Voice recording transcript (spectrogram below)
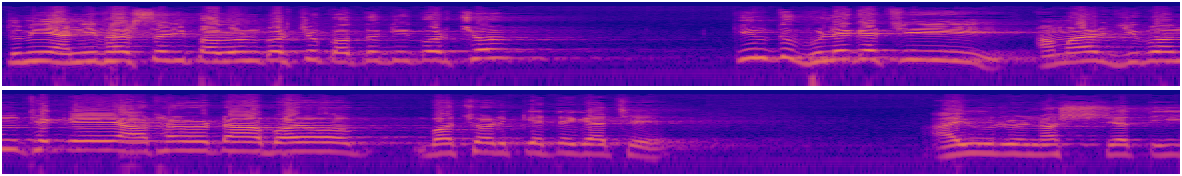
তুমি অ্যানিভার্সারি পালন করছ, কত কি করছ? কিন্তু ভুলে গেছি, আমার জীবন থেকে আঠারোটা বছর কেটে গেছে। আয়ুর নশ্যতি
